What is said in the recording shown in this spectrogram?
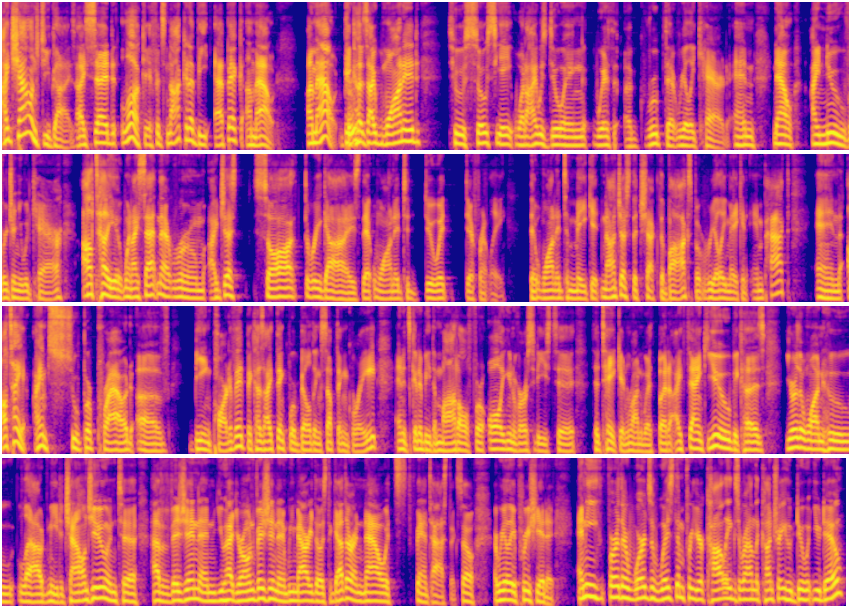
I challenged you guys. I said, look, if it's not going to be epic, I'm out. I'm out because I wanted to associate what I was doing with a group that really cared. And now I knew Virginia would care. I'll tell you, when I sat in that room, I just saw three guys that wanted to do it differently, that wanted to make it not just the check the box, but really make an impact. And I'll tell you, I am super proud of being part of it because I think we're building something great and it's going to be the model for all universities to to take and run with. But I thank you because you're the one who allowed me to challenge you and to have a vision and you had your own vision and we married those together and now it's fantastic. So I really appreciate it. Any further words of wisdom for your colleagues around the country who do what you do?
